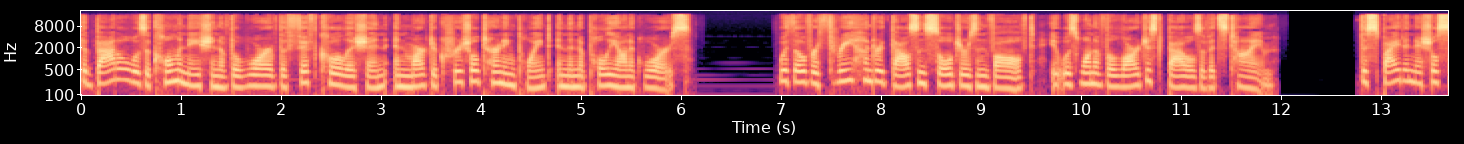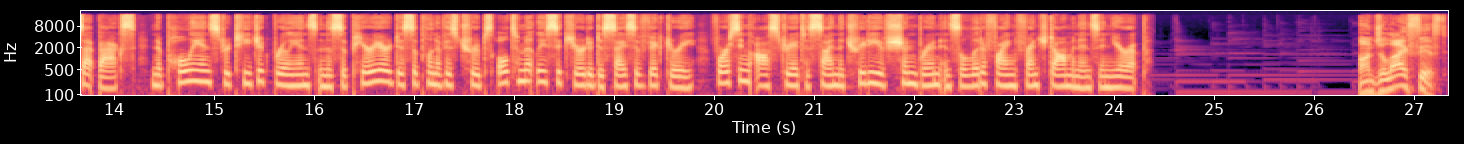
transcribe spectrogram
The battle was a culmination of the War of the Fifth Coalition and marked a crucial turning point in the Napoleonic Wars. With over 300,000 soldiers involved, it was one of the largest battles of its time. Despite initial setbacks, Napoleon's strategic brilliance and the superior discipline of his troops ultimately secured a decisive victory, forcing Austria to sign the Treaty of Schönbrunn and solidifying French dominance in Europe. On July 5,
